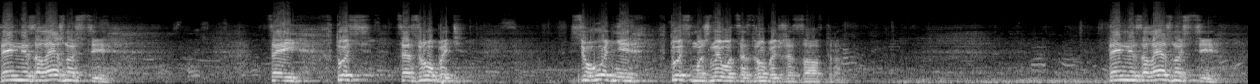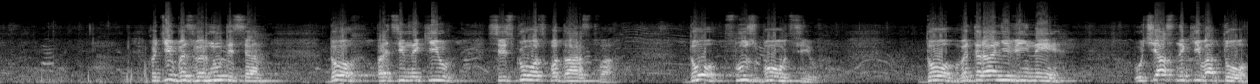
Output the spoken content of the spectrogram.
День незалежності цей хтось це зробить сьогодні, хтось, можливо, це зробить вже завтра. День Незалежності хотів би звернутися до працівників сільського господарства, до службовців, до ветеранів війни, учасників АТО.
